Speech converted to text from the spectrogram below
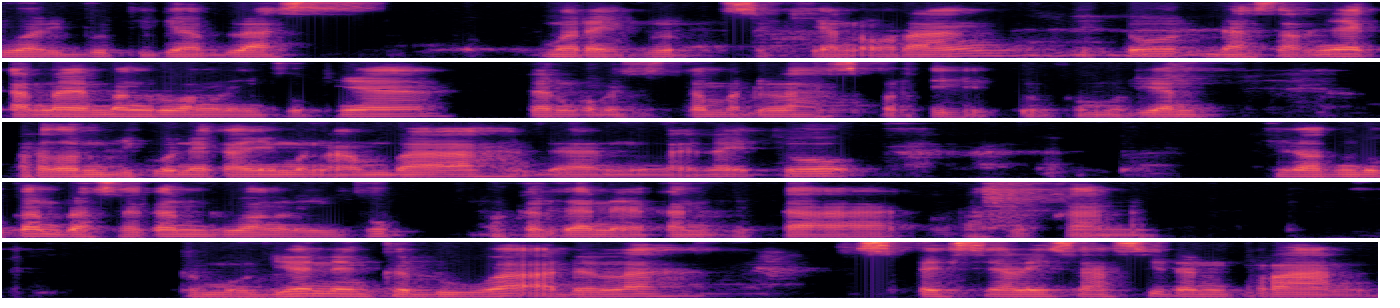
2013 merekrut sekian orang, itu dasarnya karena memang ruang lingkupnya dan kompleksitas sistem adalah seperti itu. Kemudian tahun berikutnya kami menambah dan lain-lain itu kita tentukan berdasarkan ruang lingkup pekerjaan yang akan kita lakukan. Kemudian yang kedua adalah spesialisasi dan peran.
